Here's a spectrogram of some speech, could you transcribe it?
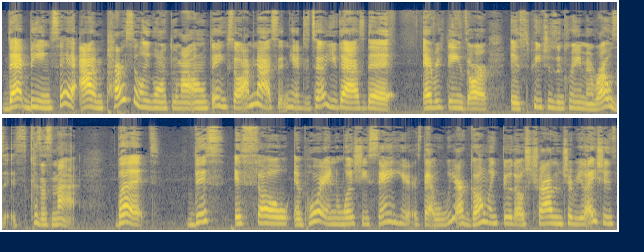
that being said, I'm personally going through my own thing, so I'm not sitting here to tell you guys that everything's are is peaches and cream and roses because it's not. But this is so important. What she's saying here is that when we are going through those trials and tribulations,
